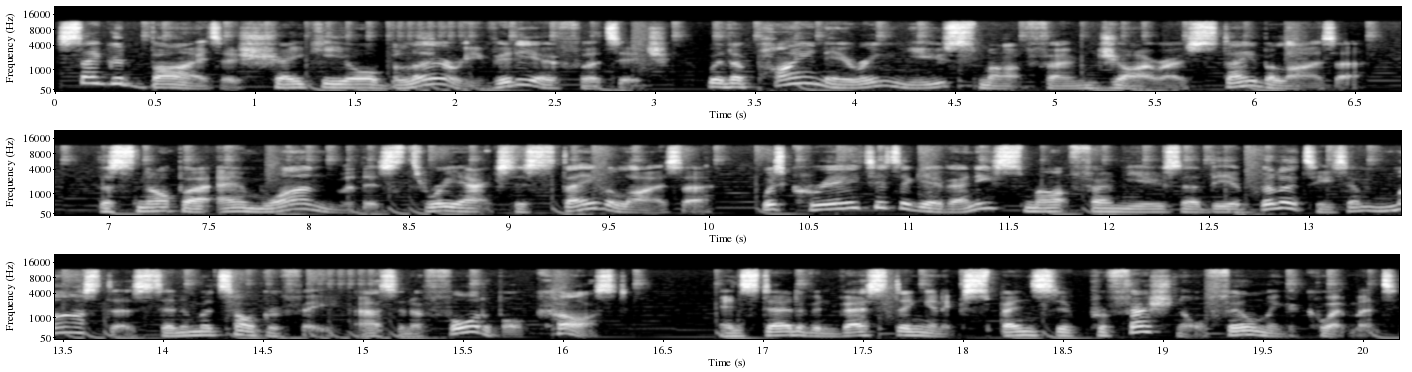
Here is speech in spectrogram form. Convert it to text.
Say goodbye to shaky or blurry video footage with a pioneering new smartphone gyro stabilizer. The Snoppa M1 with its 3-axis stabilizer was created to give any smartphone user the ability to master cinematography at an affordable cost, instead of investing in expensive professional filming equipment.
